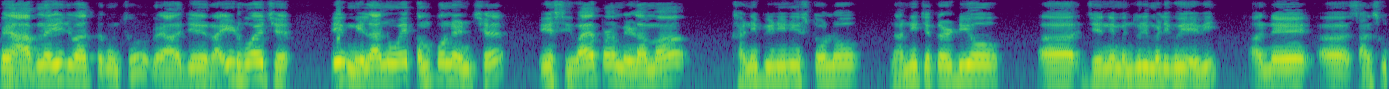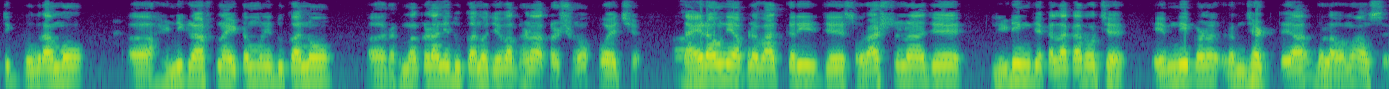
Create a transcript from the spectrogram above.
મેં આપને એ જ વાત કરું છું આ જે રાઈડ હોય છે એ મેળાનું એક કમ્પોનન્ટ છે એ સિવાય પણ મેળામાં ખાણીપીણીની સ્ટોલો નાની ચકરડીઓ જેને મંજૂરી મળી ગઈ એવી અને સાંસ્કૃતિક પ્રોગ્રામો હેન્ડીક્રાફ્ટના આઇટમોની દુકાનો અ, રમકડાની દુકાનો જેવા ઘણા આકર્ષણો હોય છે. ડાયરાઓની આપણે વાત કરી જે સૌરાષ્ટ્રના જે લીડિંગ જે કલાકારો છે એમની પણ રમઝટ ત્યાં બોલાવવામાં આવશે.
